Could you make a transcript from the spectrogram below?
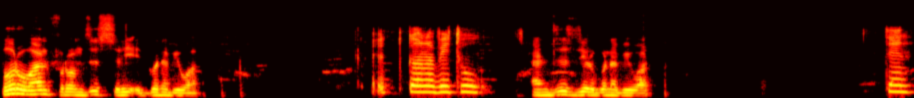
For 1 from this 3, it's going to be what? Gonna be two. And this 0 going to be what? Ten.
